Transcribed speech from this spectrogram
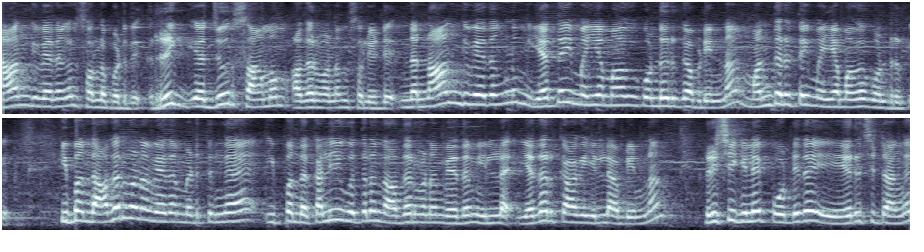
நான்கு வேதங்கள் சொல்லப்படுது. ரிக் யஜூர் சாமம் அதர்வனம் சொல்லிட்டு. இந்த நான்கு வேதங்களும் எதை மையமாக கொண்டிருக்கு அப்படின்னா மந்திரத்தை மையமாக கொண்டிருக்கு. இப்போ இந்த அதர்வன வேதம் எடுத்துங்க. இப்போ இந்த கலியுகத்தில் இந்த அதர்வனம் வேதம் இல்லை. எதற்காக இல்லை அப்படின்னா ரிஷிகளே போட்டு தான் எரிச்சிட்டாங்க.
